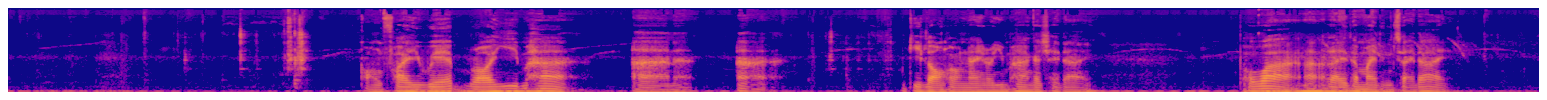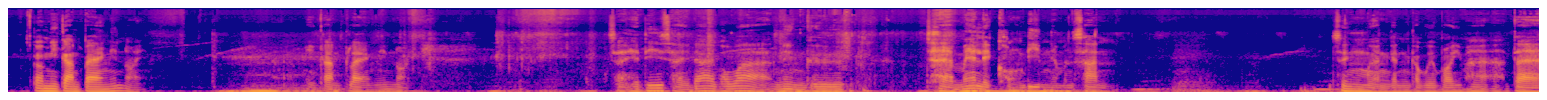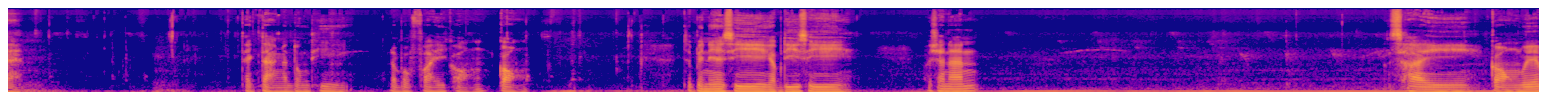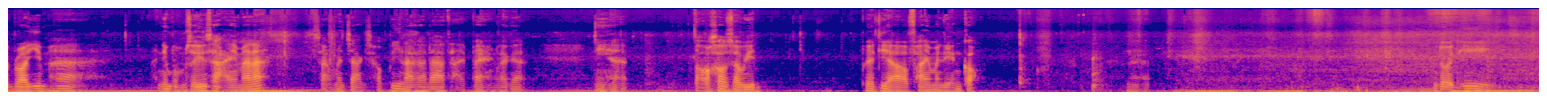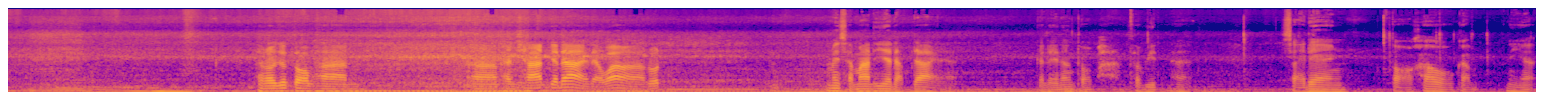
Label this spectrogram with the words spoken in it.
กล่องไฟเวฟร้อยยี่ห้าอานะอ่า อกี้ลองของในร้อยยี่ห้าก็ใช้ได้ เพราะว่าอะไรทำไมถึงใช้ได้ ก็มีการแปลงนิดหน่อย มีการแปลงนิดหน่อย สาเหตุที่ใส่ได้ เพราะว่าหนึ่งคือแถบแม่เหล็กของดีมเนี่ยมันสั้น ซึ่งเหมือนกันกับเวฟร้อยยี่ห้าแต่แตกต่างกันตรงที่ระบบไฟของกล่อง จะเป็น AC กับ DC เพราะฉะนั้น ใส่กล่องเวฟร้อยยี่ห้าอันนี้ผมซื้อสายมานะ สั่งมาจากช้อปปี้ลาซาด้าสายแปลงแล้วก็ นี่ฮะ ต่อเข้าสวิตเพื่อที่จะเอาไฟมาเลี้ยงกล่องนะฮะโดยที่ ถ้าเราจะต่อผ่าน แผ่นชาร์จก็ได้ แต่ว่ารถไม่สามารถที่จะดับได้นะก็เลยต้องต่อผ่านสวิตช์นะฮะสายแดงต่อเข้ากับนี่ฮะ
